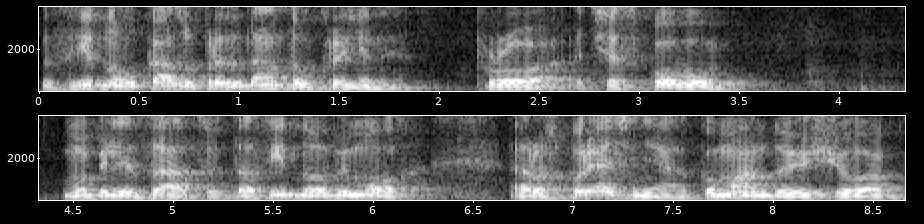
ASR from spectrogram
Згідно указу президента України про часткову мобілізацію та згідно вимог розпорядження командуючого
